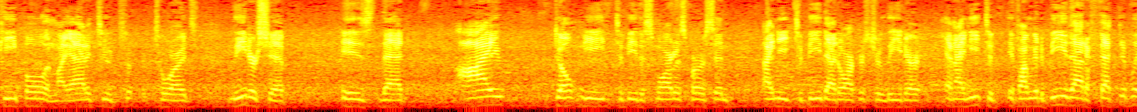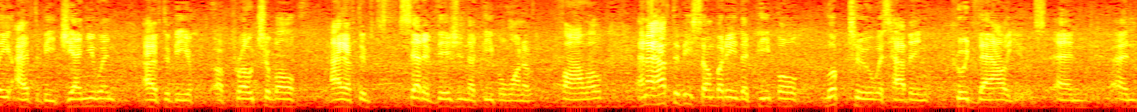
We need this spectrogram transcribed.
people and my attitude t- towards leadership is that I don't need to be the smartest person. I need to be that orchestra leader, and I need to. If I'm going to be that effectively, I have to be genuine. I have to be approachable. I have to set a vision that people want to follow, and I have to be somebody that people look to as having good values, and and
